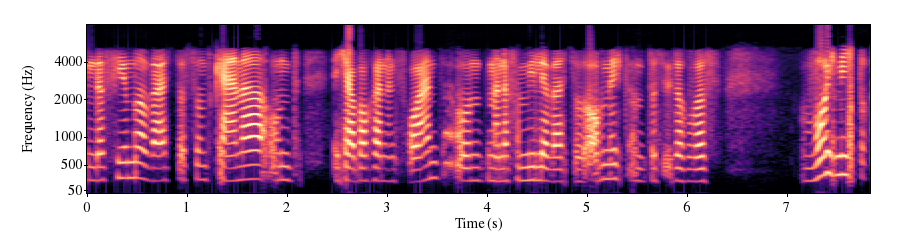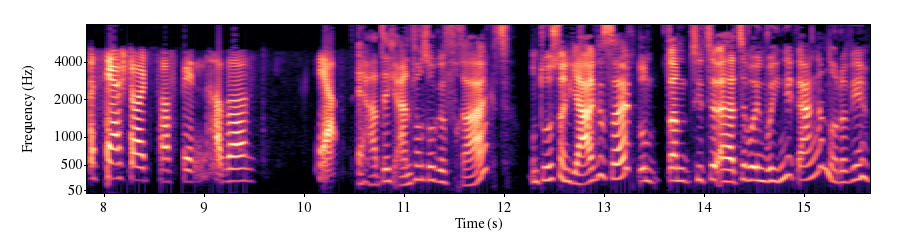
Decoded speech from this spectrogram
in der Firma weiß das sonst keiner und ich habe auch einen Freund und meine Familie weiß das auch nicht und das ist auch was, wo ich nicht sehr stolz drauf bin. Aber ja, Er hat dich einfach so gefragt und du hast dann Ja gesagt und dann sie, hat sie wohl irgendwo hingegangen oder wie?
